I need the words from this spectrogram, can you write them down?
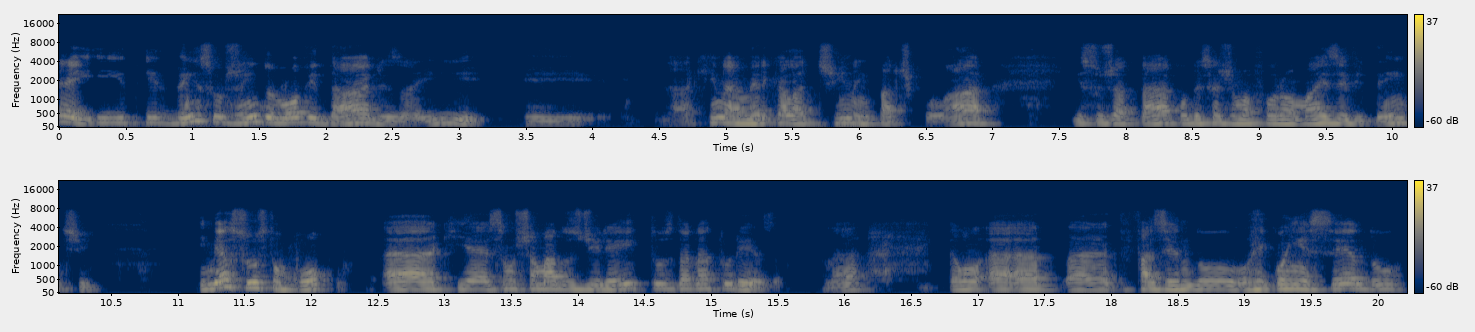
É, e, e vem surgindo novidades aí, aqui na América Latina em particular, isso já está acontecendo de uma forma mais evidente, e me assusta um pouco, é, que é, são chamados direitos da natureza. Né? Então, fazendo, reconhecendo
